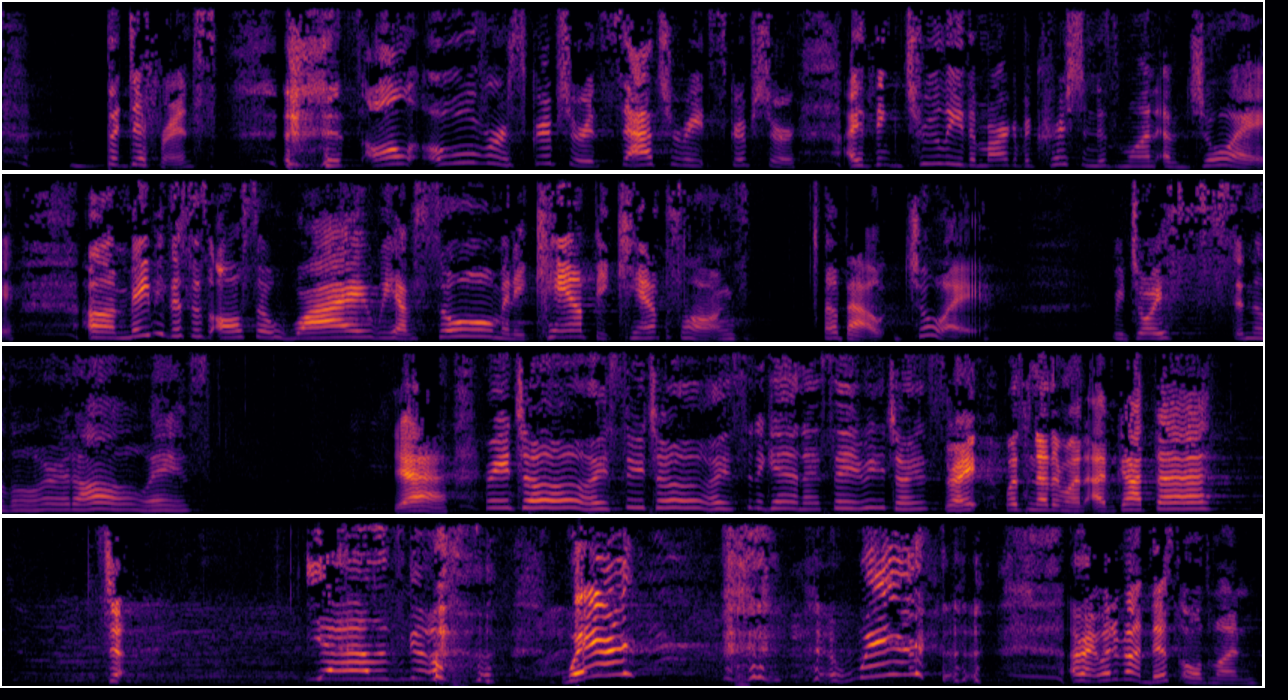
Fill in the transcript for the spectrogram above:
but different. it's all over scripture. It saturates scripture. I think truly the mark of a Christian is one of joy. Um, maybe this is also why we have so many campy camp songs about joy. Rejoice in the Lord always. Yeah. Rejoice, rejoice. And again, I say rejoice, right? What's another one? I've got the, jo- yeah, let's go. Where? Where? All right. What about this old one?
